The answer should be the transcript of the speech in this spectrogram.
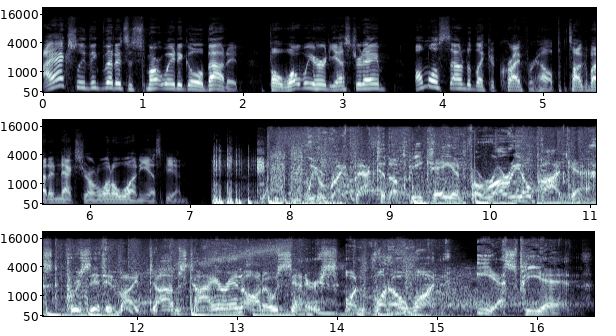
I actually think that it's a smart way to go about it. But what we heard yesterday almost sounded like a cry for help. Talk about it next. You're on 101 ESPN. We're right back to the BK and Ferrario podcast, presented by Dobbs Tire and Auto Centers on 101 ESPN.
